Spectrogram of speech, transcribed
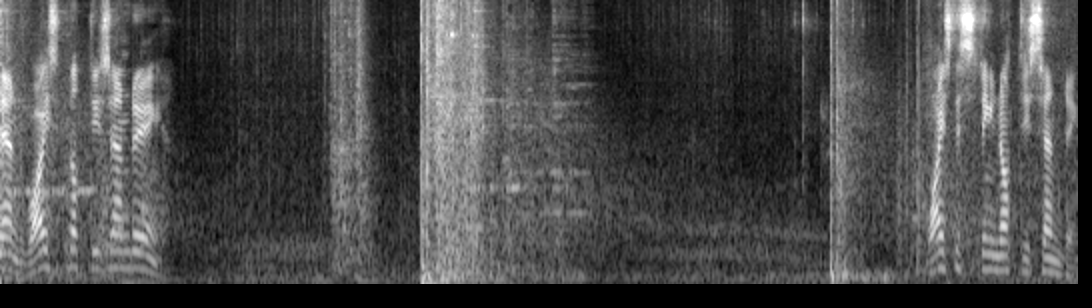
Descend? Why is it not descending? Why is this thing not descending?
